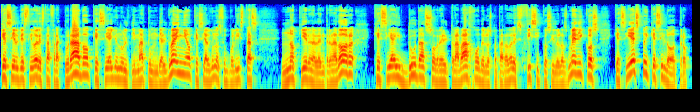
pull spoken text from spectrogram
Que si el vestidor está fracturado, que si hay un ultimátum del dueño, que si algunos futbolistas no quieren al entrenador, que si hay dudas sobre el trabajo de los preparadores físicos y de los médicos, que si esto y que si lo otro.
